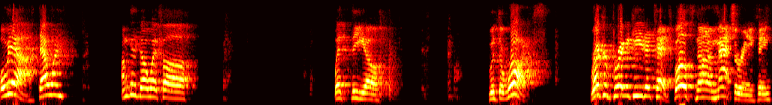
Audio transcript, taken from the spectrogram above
Oh yeah, that one. I'm gonna go with uh with the uh with the Rocks. Record breaking attempts. Well, it's not a match or anything.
